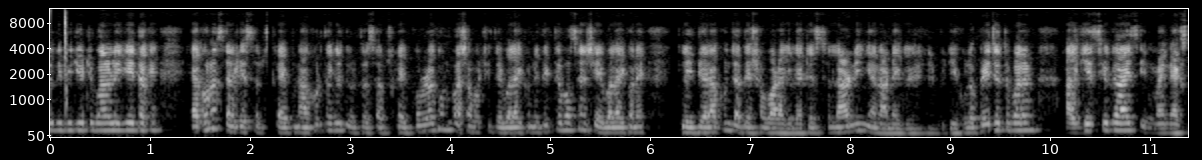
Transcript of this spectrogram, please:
যদি ভিডিওটি ভালো লেগে থাকে, এখনও চ্যানেলটি সাবস্ক্রাইব না করে থাকলে দ্রুত সাবস্ক্রাইব করে রাখুন। পাশাপাশি যে বেল আইকনে দেখতে পাচ্ছেন, সেই বেল আইকনে ক্লিক দিয়ে রাখুন, যাতে সবার আগে লেটেস্ট লার্নিং এন্ড আর্নিং ভিডিওগুলো পেয়ে যেতে পারেন। I'll kiss you guys in my next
